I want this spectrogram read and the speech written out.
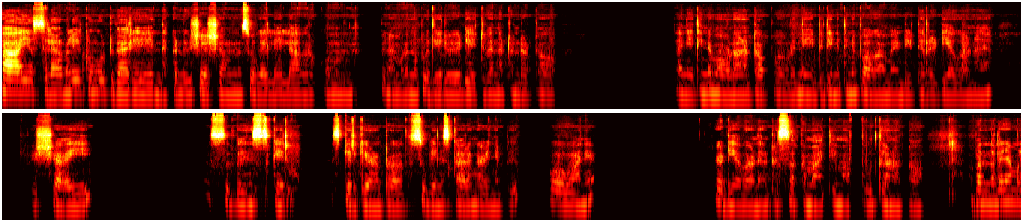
ഹായ് അസ്സലാമു അലൈക്കും കൂട്ടുകാരെ. എന്തൊക്കെയുണ്ട് വിശേഷം? സുഖമല്ലേ എല്ലാവർക്കും? ഇപ്പം നമ്മളിന്ന് പുതിയൊരു വീഡിയോ ആയിട്ട് വന്നിട്ടുണ്ട് കേട്ടോ. അനിയത്തിന്റെ മോളാണ് കേട്ടോ. അപ്പോൾ അവിടെ നബിദിനത്തിന് പോകാൻ വേണ്ടിയിട്ട് റെഡി ആവുകയാണ്. ഫ്രഷായി സുബനിസ്കരി നിസ്കരിക്കുകയാണ് കേട്ടോ. സുബനിസ്കാരം കഴിഞ്ഞിട്ട് പോവാൻ റെഡി ആവുകയാണ് ഡ്രസ്സൊക്കെ മാറ്റി മഫ്തൂത്താണ് കേട്ടോ. അപ്പം ഇന്നലെ നമ്മൾ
